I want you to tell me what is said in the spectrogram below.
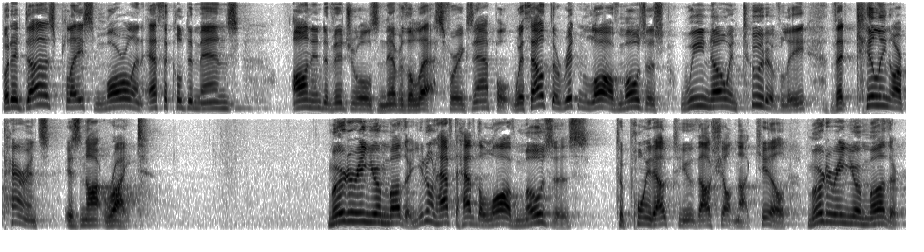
but it does place moral and ethical demands on individuals nevertheless. For example, without the written law of Moses, we know intuitively that killing our parents is not right. Murdering your mother, you don't have to have the law of Moses to point out to you, thou shalt not kill. Murdering your mother,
